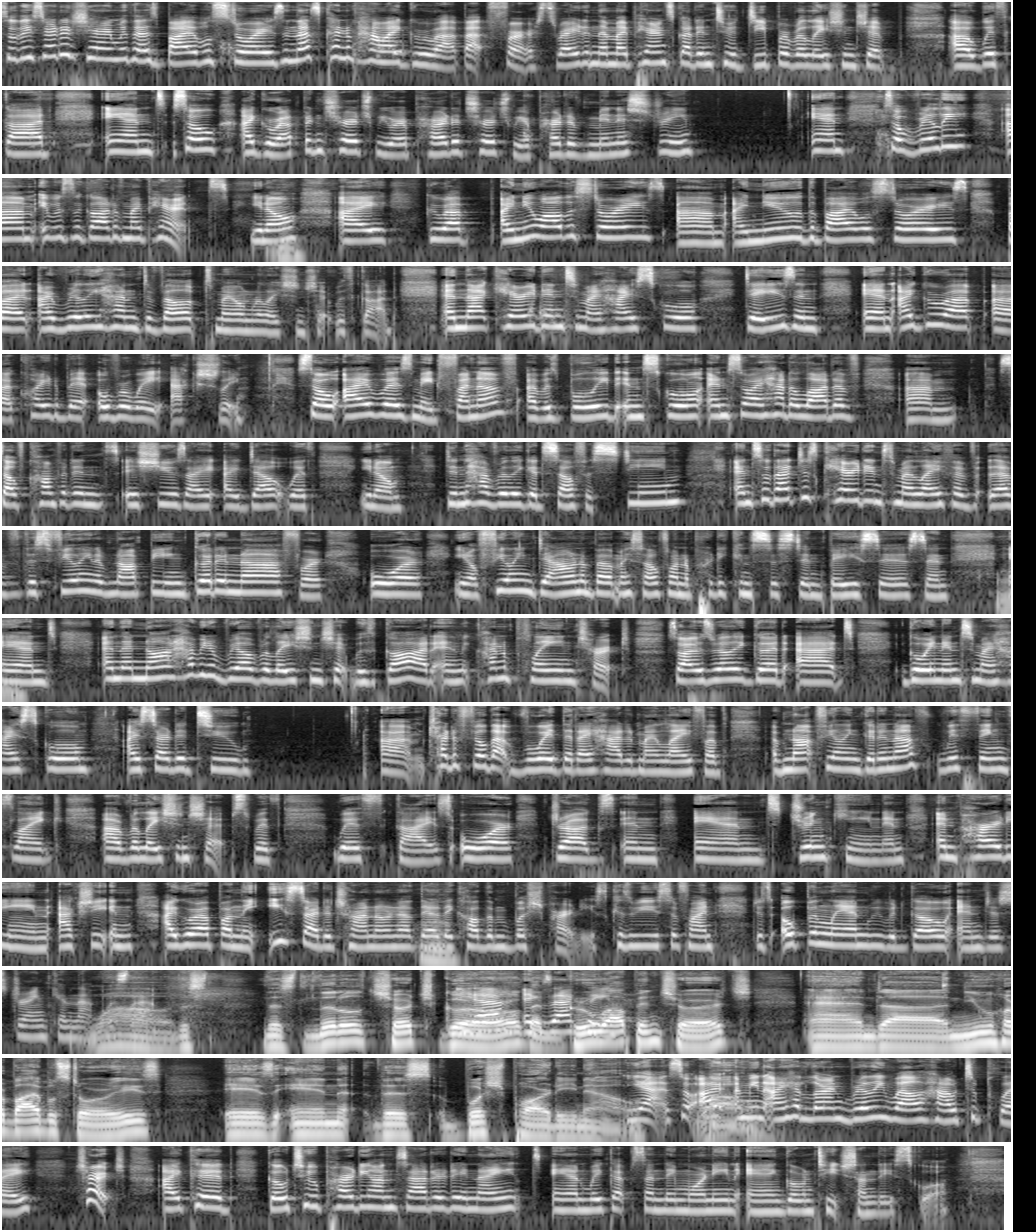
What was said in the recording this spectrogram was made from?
So they started sharing with us Bible stories, and that's kind of how I grew up at first, right? And then my parents got into a deeper relationship uh, with God. And so I grew up in church. We were a part of church, we were part of ministry. And so, really, um, it was the God of my parents. You know, I grew up, I knew all the stories, um, I knew the Bible stories, but I really hadn't developed my own relationship with God. And that carried into my high school days. And, and I grew up uh, quite a bit overweight, actually. So I was made fun of, I was bullied in school, and so I had a lot of um, self confidence issues. I, I dealt with, you know, didn't have really good self esteem. And so that just carried into my life of, of this feeling of not being good enough or, or, you know, feeling down about myself on a pretty consistent basis and, wow. and, and then not having a real relationship with God and kind of playing church. So I was really good at going into my high school. I started to um, try to fill that void that I had in my life of, of not feeling good enough with things like uh, relationships with with guys or drugs and and drinking and, and partying. Actually, and I grew up on the east side of Toronto, and out there wow. they called them bush parties because we used to find just open land. We would go and just drink, and that wow, was that. Wow, this this little church girl yeah, that exactly. grew up in church and uh, knew her Bible stories is in this bush party now. Yeah, so wow. I I mean I had learned really well how to play church. I could go to a party on Saturday night and wake up Sunday morning and go and teach Sunday school.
